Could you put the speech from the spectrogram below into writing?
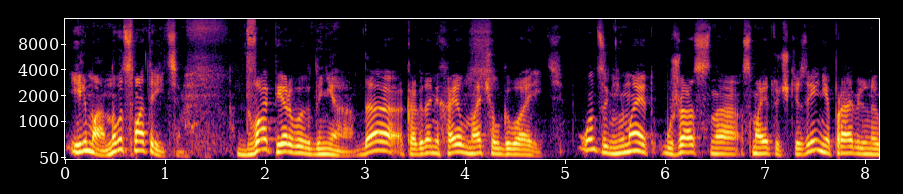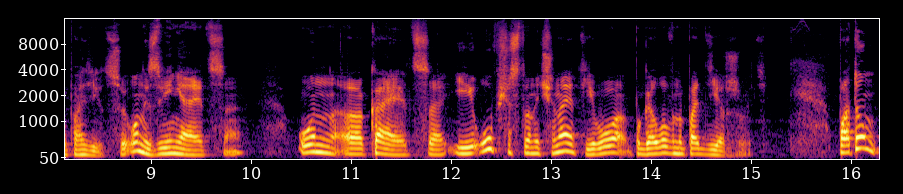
Ильман, ну вот смотрите. Два первых дня, да, когда Михаил начал говорить, он занимает ужасно, с моей точки зрения, правильную позицию. Он извиняется, он э, кается, и общество начинает его поголовно поддерживать. Потом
